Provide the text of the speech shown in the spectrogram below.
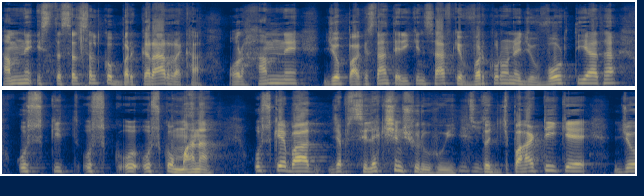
हमने इस तसलसल को बरकरार रखा और हमने जो पाकिस्तान तहरीक इंसाफ के वर्करों ने जो वोट दिया था उसकी उस, उसको माना। उसके बाद जब सिलेक्शन शुरू हुई तो पार्टी के जो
